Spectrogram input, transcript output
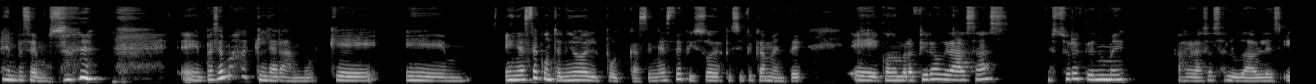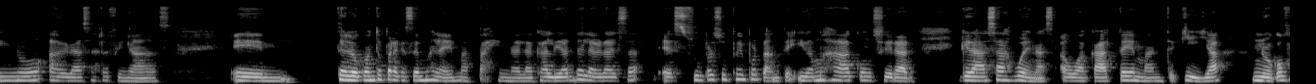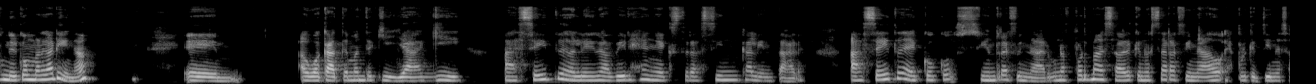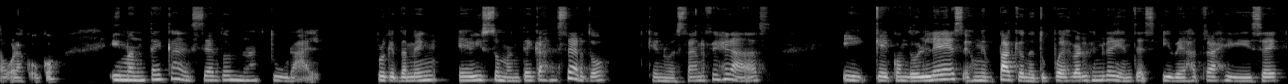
empecemos. empecemos aclarando que em, en este contenido del podcast, en este episodio específicamente, eh, cuando me refiero a grasas, estoy refiriéndome a grasas saludables y no a grasas refinadas. Em, te lo cuento para que estemos en la misma página. La calidad de la grasa es súper, súper importante y vamos a considerar grasas buenas, aguacate, mantequilla, no confundir con margarina, em, aguacate, mantequilla, ghee, aceite de oliva virgen extra sin calentar, aceite de coco sin refinar. Una forma de saber que no está refinado es porque tiene sabor a coco. Y manteca de cerdo natural, porque también he visto mantecas de cerdo que no están refrigeradas y que cuando lees es un empaque donde tú puedes ver los ingredientes y ves atrás y dice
